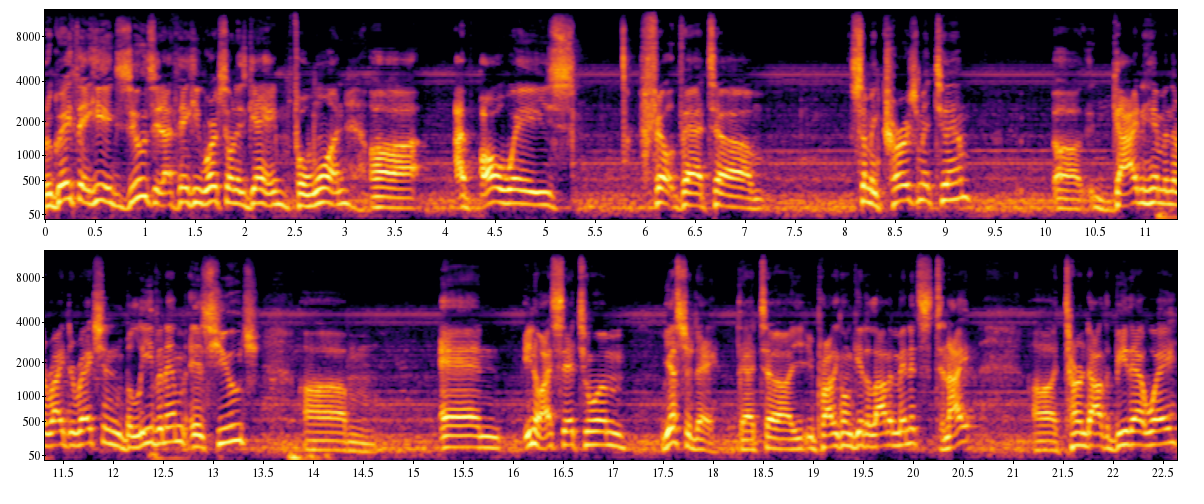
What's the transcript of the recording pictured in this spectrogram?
The great thing, he exudes it. I think he works on his game, for one. Uh, I've always felt that um, some encouragement to him, uh, guiding him in the right direction, believing him is huge. Um, and, you know, I said to him yesterday that uh, you're probably going to get a lot of minutes tonight. Uh, it turned out to be that way.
